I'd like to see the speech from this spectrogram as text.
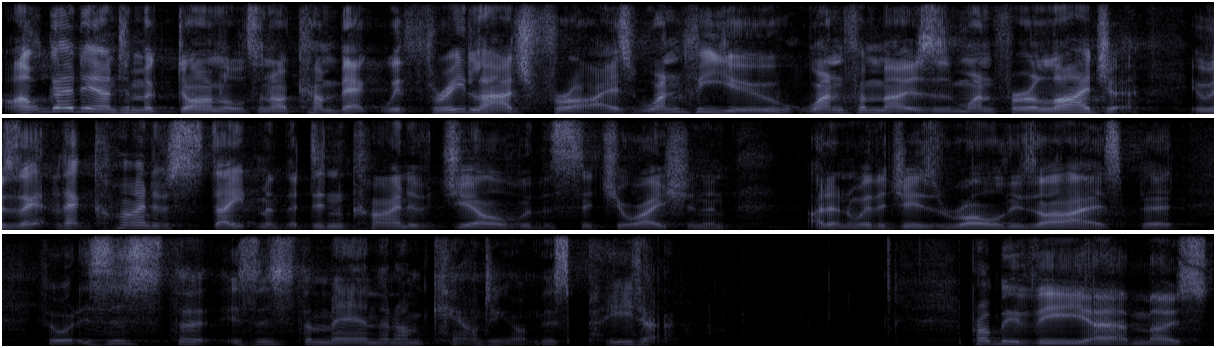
I'll go down to McDonald's and I'll come back with three large fries, one for you, one for Moses, and one for Elijah. It was that, that kind of statement that didn't kind of gel with the situation. And I don't know whether Jesus rolled his eyes, but he thought, is this the, is this the man that I'm counting on, this Peter? Probably the uh, most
